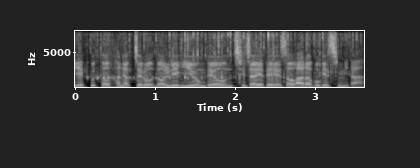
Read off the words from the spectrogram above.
옛부터 한약재로 널리 이용되어 온 치자에 대해서 알아보겠습니다.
